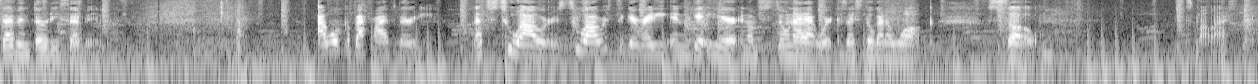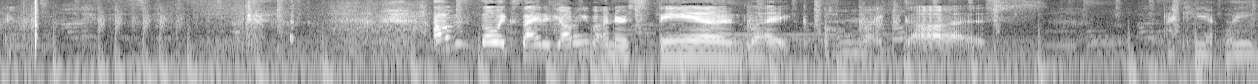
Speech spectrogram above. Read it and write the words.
7.37. I woke up at 5.30. That's two hours. Two hours to get ready and get here and I'm still not at work because I still gotta walk. So, it's my last I'm so excited. Y'all don't even understand. Like, oh my gosh. I can't wait.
